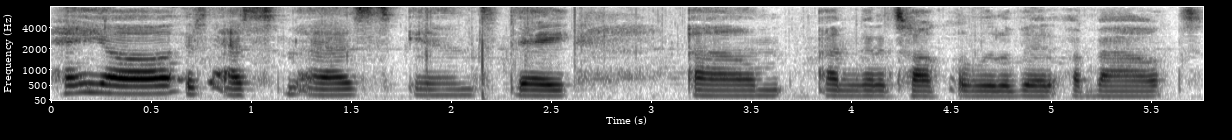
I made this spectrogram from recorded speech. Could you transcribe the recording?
Hey y'all, it's SMS, and today um, I'm going to talk a little bit about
